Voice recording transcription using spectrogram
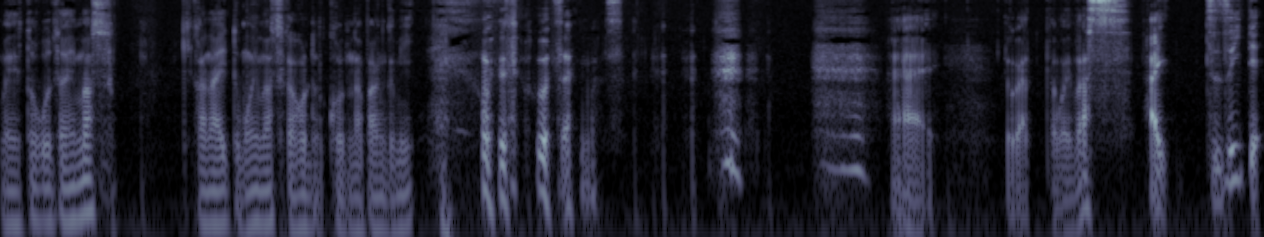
おめでとうございます聞かないと思いますがこんな番組 おめでとうございます はいよかったと思います。はい。続いて、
